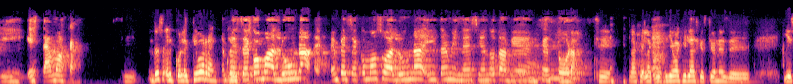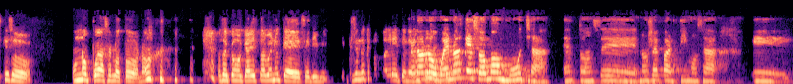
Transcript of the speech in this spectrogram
y estamos acá. Entonces, el colectivo arrancó. Empecé como alumna, empecé como su alumna y terminé siendo también gestora. Sí, la, la que lleva aquí las gestiones de. Y es que eso, uno puede hacerlo todo, ¿no? o sea, como que ahí está bueno que se Siento que es padre tener. Pero lo bueno es que somos muchas, entonces nos repartimos, o sea, eh,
